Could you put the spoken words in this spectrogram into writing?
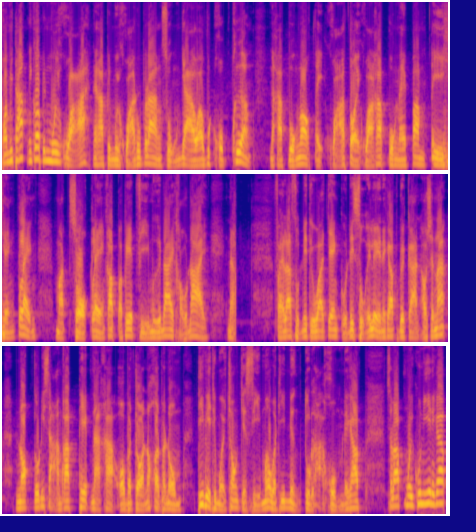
พรพิทักษ์นี่ก็เป็นมวยขวานะครับเป็นมวยขวารูปร่างสูงยาวอาวุธครบเครื่องนะครับวงนอกเตะขวาต่อยขวาครับวงในปั้มตีแข็งแกร่งหมัดศอกแรงครับประเภทฝีมือได้เขาได้นะครับไฟล์ล่าสุดนี่ถือว่าแจ้งเกิดได้สวยเลยนะครับ โดยการเอาชนะน็อกยกที่ 3 ครับ เทพนาคาอบจนครพนม ที่เวทีมวยช่องเจ็ดสีเมื่อวันที่ 1 ตุลาคมนะครับสำหรับมวยคู่นี้นะครับ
